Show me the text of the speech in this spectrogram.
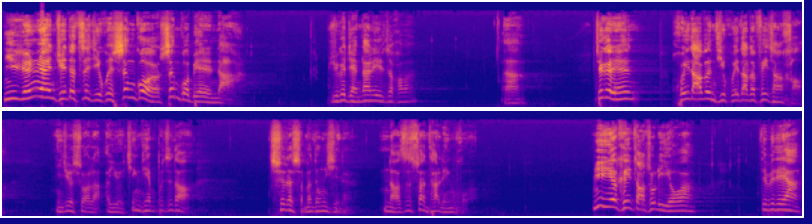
你仍然觉得自己会胜过胜过别人的。举个简单例子好吗？啊，这个人回答问题回答的非常好。你就说了，哎呦，今天不知道吃了什么东西了，脑子算他灵活。你也可以找出理由啊，对不对呀？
